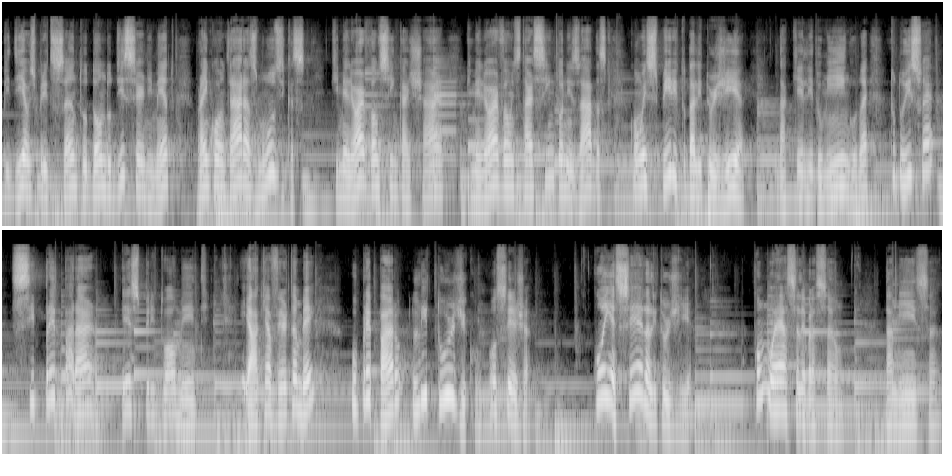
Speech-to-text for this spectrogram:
pedir ao Espírito Santo o dom do discernimento para encontrar as músicas que melhor vão se encaixar, que melhor vão estar sintonizadas com o espírito da liturgia daquele domingo, não é? Tudo isso é se preparar espiritualmente. E há que haver também o preparo litúrgico, ou seja, conhecer a liturgia. Como é a celebração da missa,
